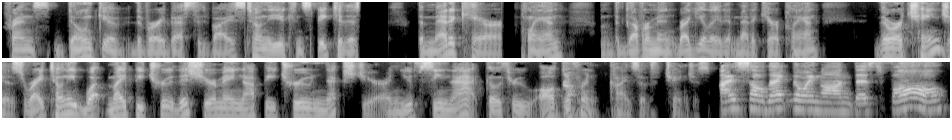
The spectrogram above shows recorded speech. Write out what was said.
friends don't give the very best advice. Toni, you can speak to this. The Medicare plan, the government regulated Medicare plan, there are changes, right? Toni, what might be true this year may not be true next year. And you've seen that go through all different kinds of changes. I saw that going on this fall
